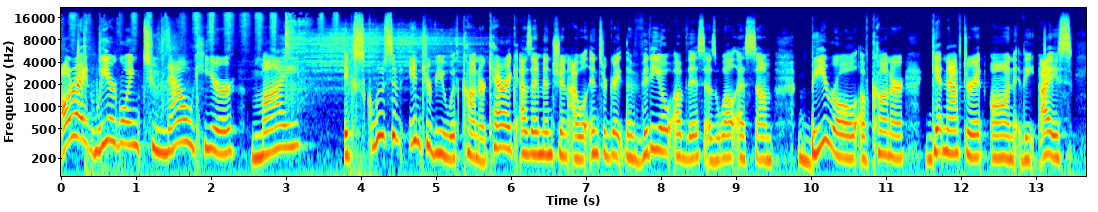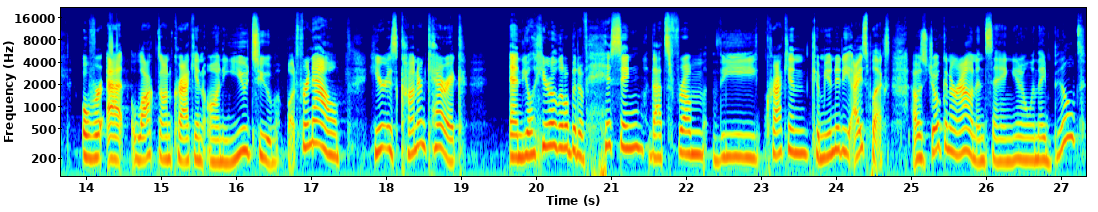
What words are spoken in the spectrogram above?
All right, we are going to now hear my exclusive interview with Connor Carrick. As I mentioned, I will integrate the video of this as well as some B roll of Connor getting after it on the ice over at Locked On Kraken on YouTube. But for now, here is Connor Carrick, and you'll hear a little bit of hissing. That's from the Kraken Community Iceplex. I was joking around and saying, you know, when they built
